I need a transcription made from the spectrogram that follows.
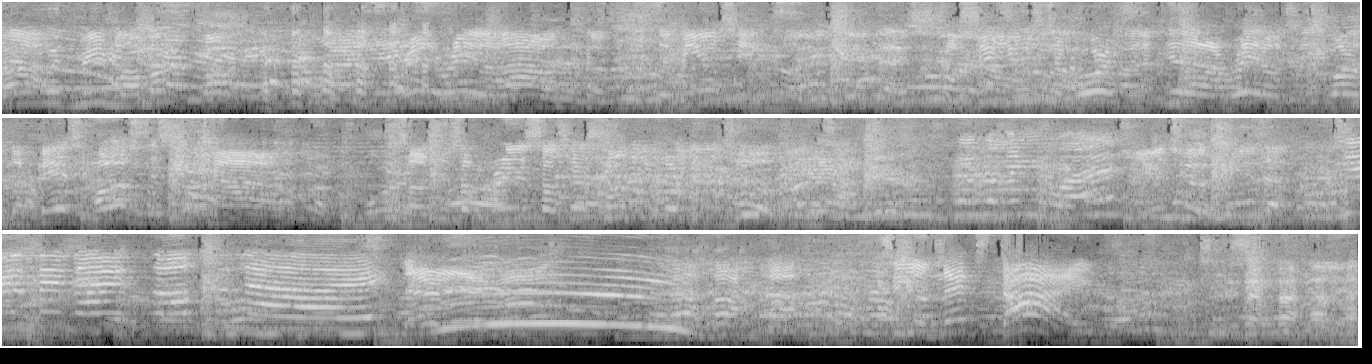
Come with me, mama. It's really, really loud it's the music. So she used to work with Tina Laredo. She's one of the best hostesses in town. So she's a pretty, so there's something for ¡Hasta la próxima!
